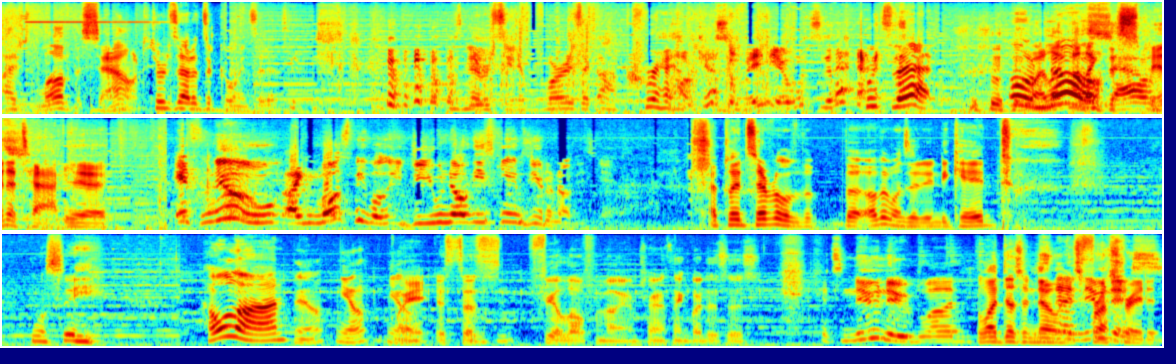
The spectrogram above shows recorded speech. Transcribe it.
I just love the sound. Turns out it's a coincidence. He's never seen it before. He's like, oh crap. Oh, Castlevania, what's that? What's that? Oh I no! like, I like the spin attack. Yeah. It's new. Like most people, do you know these games? You don't know these games. I played several of the, the other ones at Indiecade. we'll see. Hold on. Yeah, yeah, you know, you know. Wait, this does mm-hmm. feel a little familiar. I'm trying to think what this is. It's new new blood. Blood doesn't know, and It's he's frustrated.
